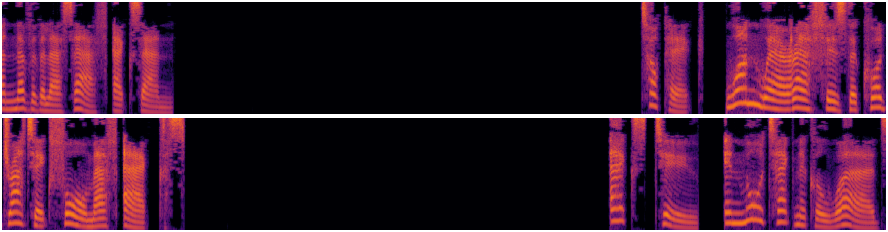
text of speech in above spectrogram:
and nevertheless f Xn. Topic 1 where f is the quadratic form f x x 2 in more technical words,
